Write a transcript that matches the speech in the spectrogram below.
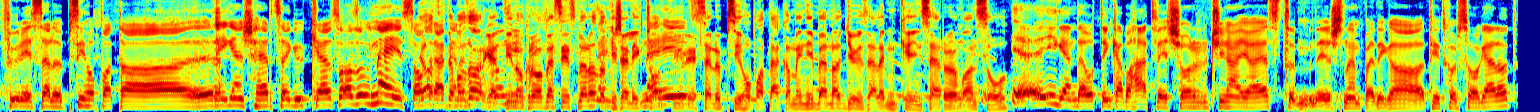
fűrészelő pszichopata régens hercegükkel, szóval az úgy nehéz ja, azt az argentinokról beszélsz, mert azok is elég csontfűrészelő pszichopaták, amennyiben a győzelem kényszerről van szó. Igen, de ott inkább a hátvédsor csinálja ezt, és nem pedig a titkos szolgálat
